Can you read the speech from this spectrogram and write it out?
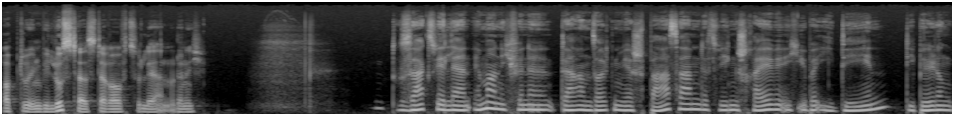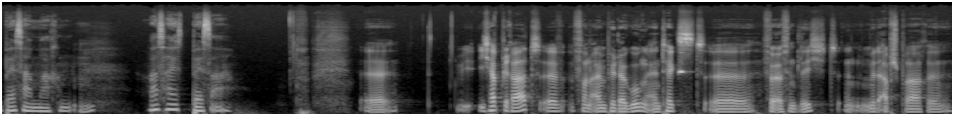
ob du irgendwie Lust hast, darauf zu lernen oder nicht. Du sagst, wir lernen immer und ich finde, daran sollten wir Spaß haben. Deswegen schreibe ich über Ideen, die Bildung besser machen. Mhm. Was heißt besser? Äh, ich habe gerade äh, von einem Pädagogen einen Text äh, veröffentlicht, äh, mit Absprache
